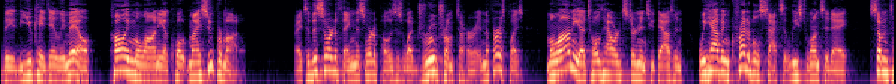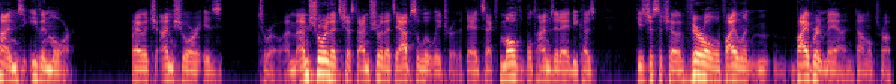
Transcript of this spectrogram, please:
the, the UK Daily Mail, calling Melania, quote, my supermodel. Right? So this sort of thing, this sort of pose is what drew Trump to her in the first place. Melania told Howard Stern in 2000, we have incredible sex at least once a day, sometimes even more. Right? Which I'm sure is true. I'm, I'm sure that's just, I'm sure that's absolutely true, that they had sex multiple times a day because he's just such a virile, violent, vibrant man, Donald Trump.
